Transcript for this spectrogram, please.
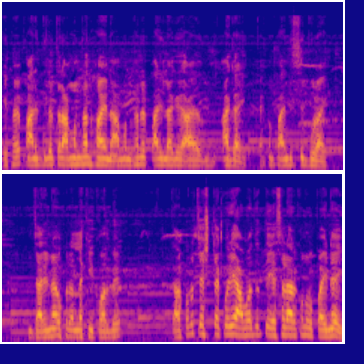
এভাবে পানি দিলে তো আর আমন ধান হয় না। আমন ধানের পানি লাগে আগায়। এখন পানি দিচ্ছি গোড়ায়। জানি না উপর আল্লাহ কী করবে। তারপরে চেষ্টা করি। আমাদের তো এছাড়া আর কোনো উপায় নেই।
